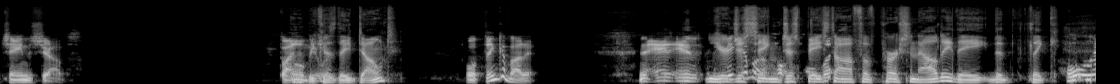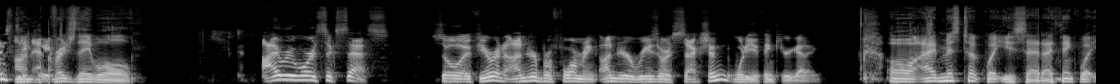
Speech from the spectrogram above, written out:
change jobs. Find oh, because they don't. Well, think about it. And, and you're just saying, just based off of personality, they the like on average they will. I reward success. So if you're an underperforming, under resourced section, what do you think you're getting? Oh, I mistook what you said. I think what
